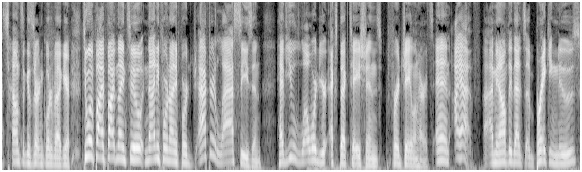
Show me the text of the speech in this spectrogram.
sounds like a certain quarterback here. 215-592-9494. After last season, have you lowered your expectations for Jalen Hurts? And I have. I mean, I don't think that's uh, breaking news,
